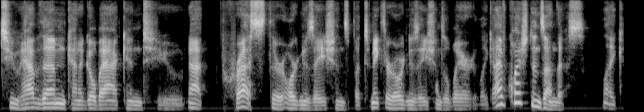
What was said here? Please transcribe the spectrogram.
to have them kind of go back and to not press their organizations, but to make their organizations aware, like I have questions on this. Like,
